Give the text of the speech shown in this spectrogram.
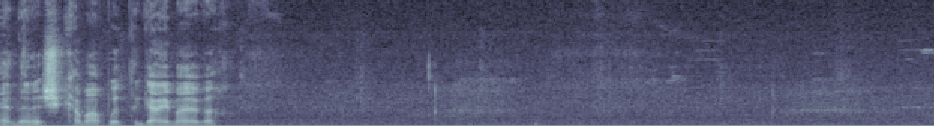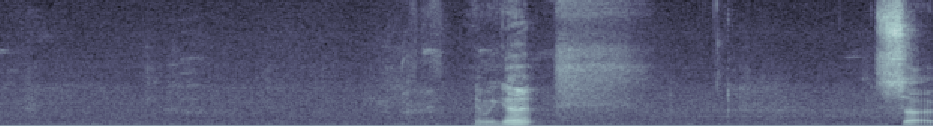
and then it should come up with the game over we go. So,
